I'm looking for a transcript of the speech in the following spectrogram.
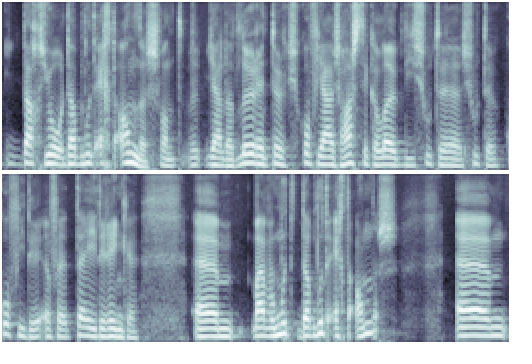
ik dacht, joh, dat moet echt anders. Want ja, dat Leur in Turkse koffiehuis, hartstikke leuk. Die zoete, zoete koffie of thee drinken. Um, maar we moet, dat moet echt anders. Um,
